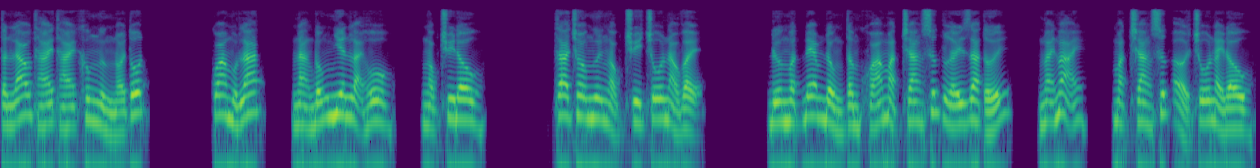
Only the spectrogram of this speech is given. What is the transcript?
Tần lão thái thái không ngừng nói tốt. Qua một lát, nàng đống nhiên lại hô, Ngọc Truy đâu? Ta cho ngươi Ngọc Truy chỗ nào vậy? Đường mật đem đồng tâm khóa mặt trang sức lấy ra tới, mãi mãi, mặt trang sức ở chỗ này đâu?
